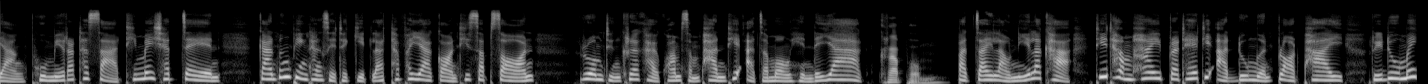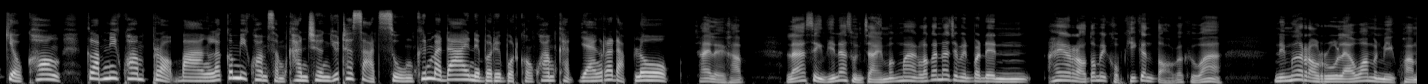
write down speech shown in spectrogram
อย่างภูมิรัฐศาสตร์ที่ไม่ชัดเจน การพึ่งพิงทางเศรษฐกิจและทรัพยากรที่ซับซ้อน รวมถึงเครือข่ายความสัมพันธ์ที่อาจจะมองเห็นได้ยาก ครับผม ปัจจัยเหล่านี้ล่ะค่ะ ที่ทำให้ประเทศที่อาจดูเหมือนปลอดภัย หรือดูไม่เกี่ยวข้อง กลับมีความเปราะบาง แล้วก็มีความสำคัญเชิงยุทธศาสตร์สูงขึ้นมาได้ในบริบทของความขัดแย้งระดับโลก ใช่เลยครับ และสิ่งที่น่าสนใจมากๆ แล้วก็น่าจะเป็นประเด็นให้เราต้องไปขบคิดกันต่อก็คือว่า ในเมื่อเรารู้แล้วว่ามันมีความ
